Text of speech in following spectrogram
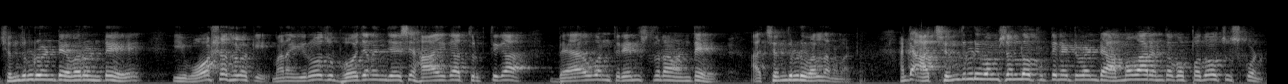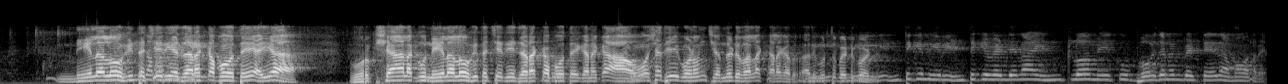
చంద్రుడు అంటే ఎవరు అంటే ఈ ఓషధులకి మనం ఈరోజు భోజనం చేసి హాయిగా తృప్తిగా బేవని త్రేణిస్తున్నామంటే ఆ చంద్రుడి వల్ల అనమాట అంటే ఆ చంద్రుడి వంశంలో పుట్టినటువంటి అమ్మవారు ఎంత గొప్పదో చూసుకోండి. నీలలోహిత చర్య జరగకపోతే అయ్యా వృక్షాలకు నీలలోహిత చర్య జరగకపోతే గనక ఆ ఔషధీ గుణం చంద్రుడి వల్ల కలగదు. అది గుర్తుపెట్టుకోండి. ఇంటికి మీరు ఇంటికి వెళ్ళినా ఇంట్లో మీకు భోజనం పెట్టేది అమ్మవారే.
